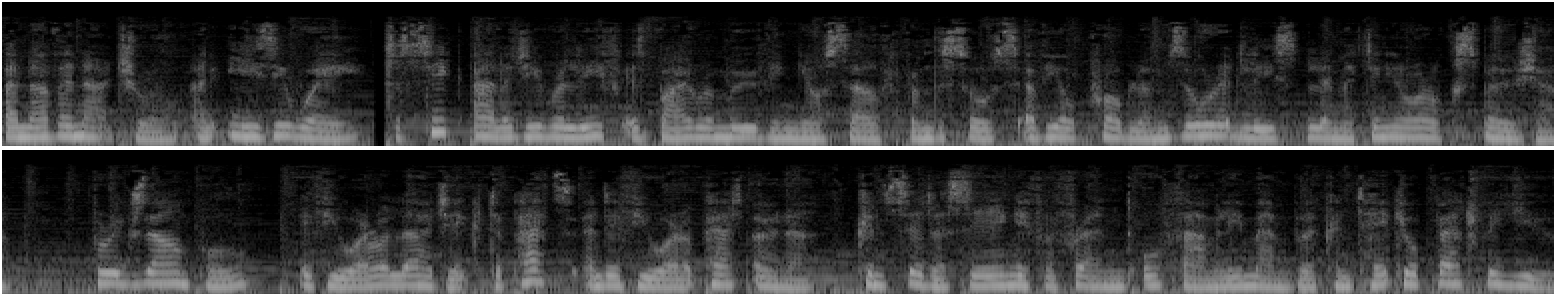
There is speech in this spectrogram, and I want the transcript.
Another natural and easy way to seek allergy relief is by removing yourself from the source of your problems or at least limiting your exposure. For example, if you are allergic to pets and if you are a pet owner, consider seeing if a friend or family member can take your pet for you.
